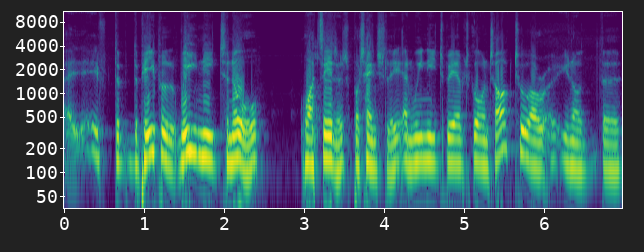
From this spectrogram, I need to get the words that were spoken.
uh, if the, the people, we need to know what's in it potentially, and we need to be able to go and talk to our, you know, the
